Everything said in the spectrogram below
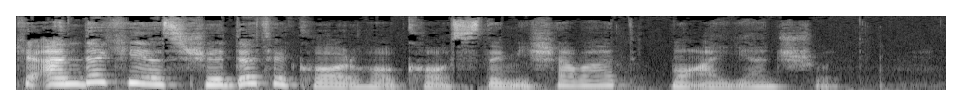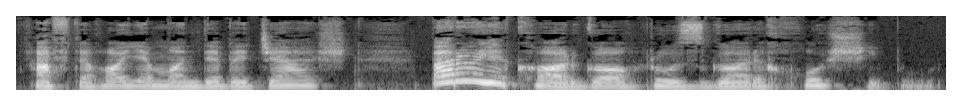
که اندکی از شدت کارها کاسته می شود معین شد. هفته های مانده به جشن برای کارگاه روزگار خوشی بود.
